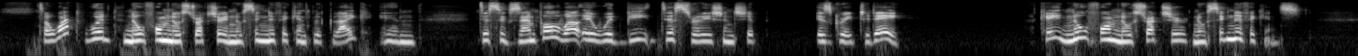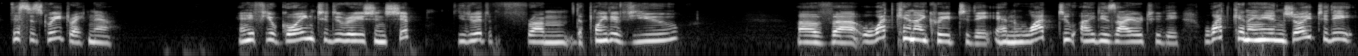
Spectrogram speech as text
So, what would no form, no structure, and no significance look like in this example? Well, it would be this relationship is great today. Okay? No form, no structure, no significance. This is great right now. And if you're going to do relationship, you do it from the point of view of uh, what can I create today and what do I desire today? What can I enjoy today?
